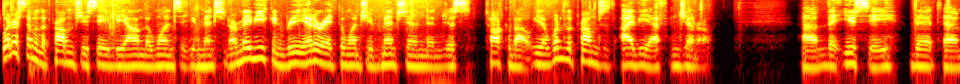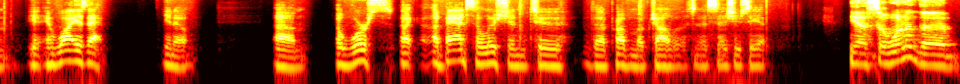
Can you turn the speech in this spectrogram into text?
What are some of the problems you see beyond the ones that you mentioned? Or maybe you can reiterate the ones you've mentioned and just talk about you know what are the problems with ivf in general um, that you see that um, and why is that you know um, a worse like a bad solution to the problem of childlessness as you see it Yeah. So one of the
